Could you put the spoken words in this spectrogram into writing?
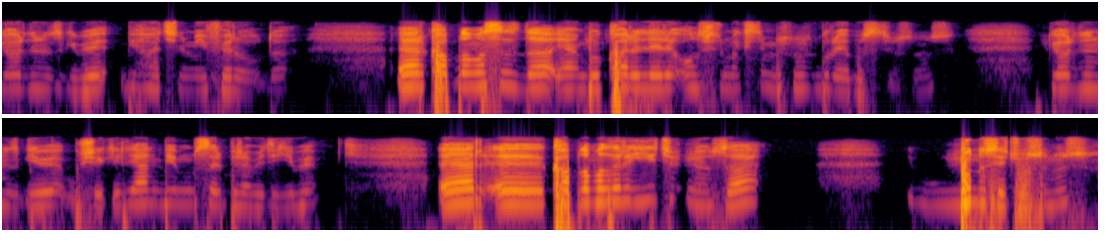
Gördüğünüz gibi bir haçlı miğfer oldu. Eğer kaplamasız da yani bu kareleri oluşturmak istemiyorsunuz buraya basıyorsunuz. Gördüğünüz gibi bu şekil. Yani bir Mısır piramidi gibi. Eğer e, kaplamaları iyi çıkmıyorsa bunu seçiyorsunuz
